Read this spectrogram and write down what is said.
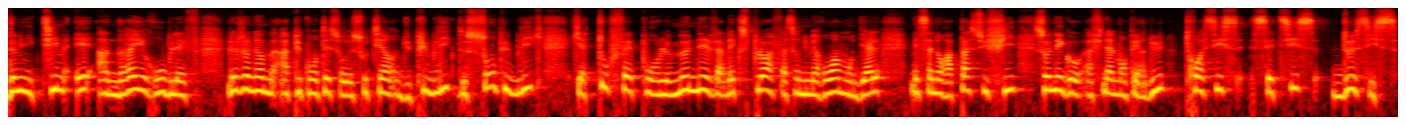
Dominique Thiem et Andrei Roublev. Le jeune homme a pu compter sur le soutien du public, de son public, qui a tout fait pour le mener vers l'exploit face au numéro 1 mondial mais ça n'aura pas suffi. Sonego a finalement perdu 3-6, 7-6, 2-6.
